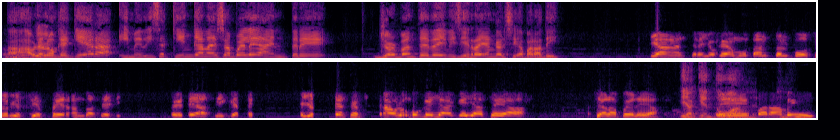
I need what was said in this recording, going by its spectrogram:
Ah, Hable lo que quiera y me dice quién gana esa pelea entre Gervante Davis y Ryan García para ti. Ya, entre yo que amo tanto el boxeo, yo estoy esperando hace tiempo pelea, así que me- yo estoy desesperado, loco que ya, que ya sea, sea la pelea. ¿Y a quién tú Eh, vas? para mí,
